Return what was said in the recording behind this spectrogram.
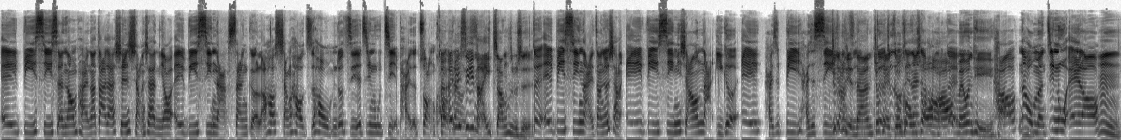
A、B、C 三张牌，那大家先想一下你要 A、B、C 哪三个，然后想好之后，我们就直接进入解牌的状况。A、B、C 哪一张？是不是？对，A、B、C 哪一张？就想 A、B、C，你想要哪一个 A 还是 B 还是 C？就这么简单，就可以隔空抽。好，没问题。好，那我们进入 A 喽。嗯，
